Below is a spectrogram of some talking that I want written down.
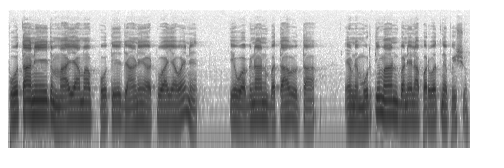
પોતાની જ માયામાં પોતે જાણે અટવાયા હોય ને, એવું અજ્ઞાન બતાવતા એમણે મૂર્તિમાન બનેલા પર્વતને પૂછ્યું,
